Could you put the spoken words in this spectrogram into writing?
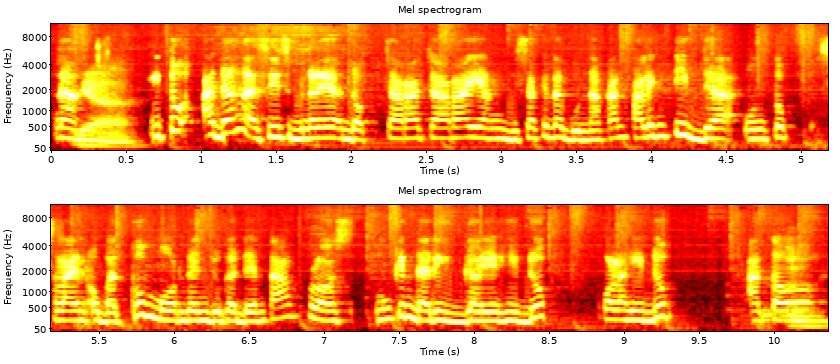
Nah, Iya. itu ada nggak sih sebenarnya dok cara-cara yang bisa kita gunakan paling tidak untuk selain obat kumur dan juga dental floss, mungkin dari gaya hidup, pola hidup atau Mm.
